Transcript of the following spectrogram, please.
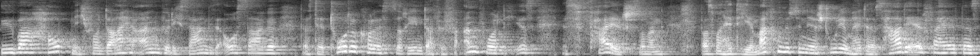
überhaupt nicht. Von daher an würde ich sagen, diese Aussage, dass der Totalcholesterin dafür verantwortlich ist, ist falsch. Sondern was man hätte hier machen müssen in der Studie, man hätte das HDL-Verhältnis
